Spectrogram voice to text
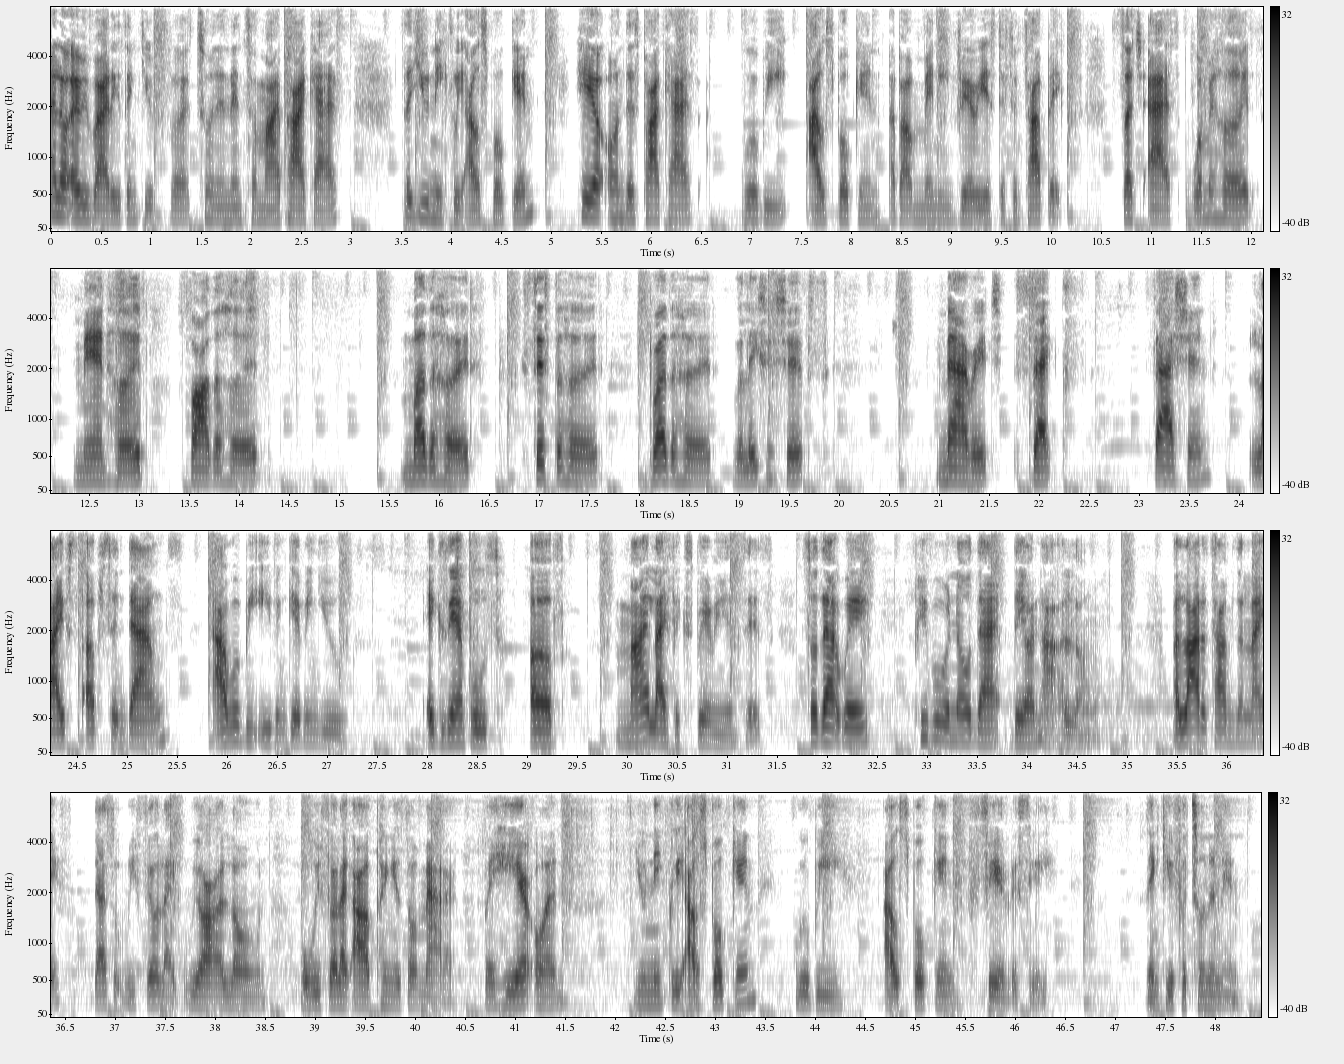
Hello, everybody. Thank you for tuning into my podcast, The Uniquely Outspoken. Here on this podcast, we'll be outspoken about many various different topics, such as womanhood, manhood, fatherhood, motherhood, sisterhood, brotherhood, relationships, marriage, sex, fashion, life's ups and downs. I will be even giving you examples of my life experiences so that way people will know that they are not alone. A lot of times in life, that's what we feel like we are alone or we feel like our opinions don't matter. But here on Uniquely Outspoken, we'll be outspoken fearlessly. Thank you for tuning in.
